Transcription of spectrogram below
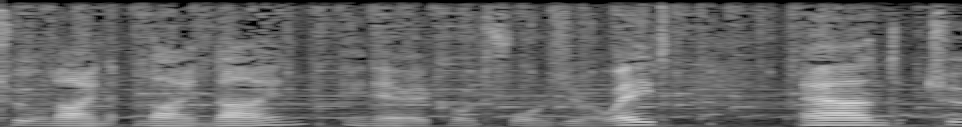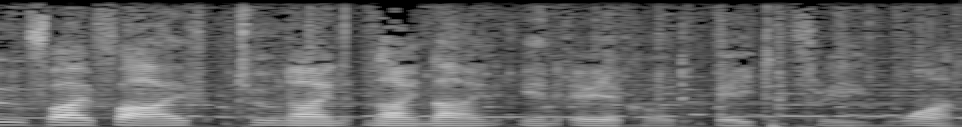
260-2999 in area code 408 and 255-2999 in area code 831.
